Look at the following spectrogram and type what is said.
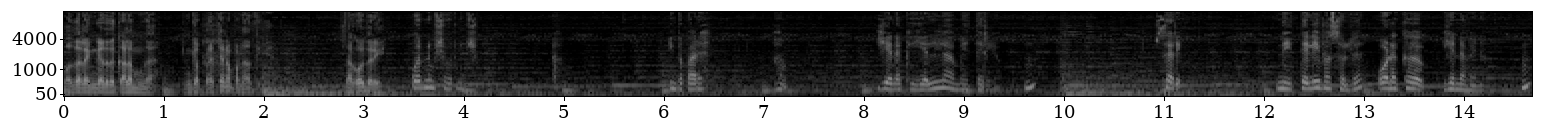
முதல்ல இங்க இருந்து கிளம்புங்க. இங்க பிரச்சனை பண்ணாதீங்க. சகோதரி. ஒரு நிமிஷம் ஒரு நிமிஷம். இங்க பாரு. எனக்கு எல்லாமே தெரியும்? சரி. நீ தெளிவா சொல்லு. உனக்கு என்ன வேணும்? ம்?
